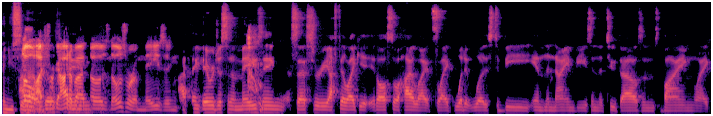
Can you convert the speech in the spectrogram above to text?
and you still oh, I those forgot about those. Those were amazing. I think they were just an amazing accessory. I feel like it, it also highlights like what it was to be in the '90s and the 2000s, buying like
